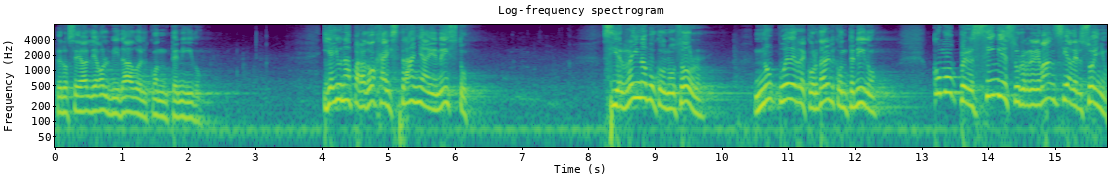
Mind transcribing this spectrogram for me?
pero se le ha olvidado el contenido. Y hay una paradoja extraña en esto. Si el rey Nabucodonosor no puede recordar el contenido, ¿cómo percibe su relevancia del sueño?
